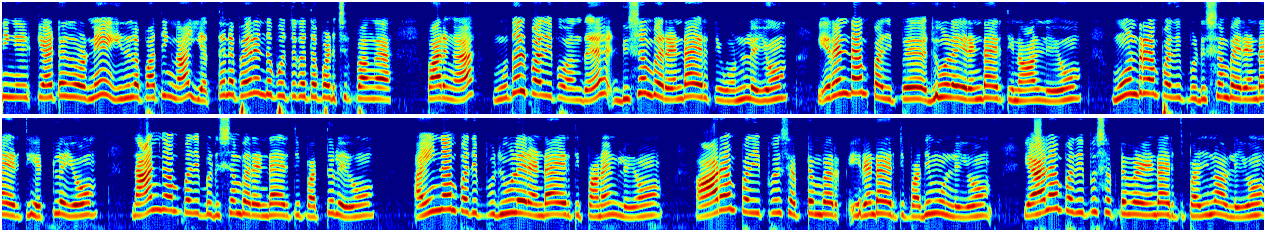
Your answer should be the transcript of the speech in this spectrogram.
நீங்கள் கேட்டது உடனே இதில் பார்த்தீங்கன்னா எத்தனை பேர் இந்த புத்தகத்தை படிச்சிருப்பாங்க? பாருங்க முதல் பதிப்பு வந்து டிசம்பர் ரெண்டாயிரத்தி ஒன்றுலையும் இரண்டாம் பதிப்பு ஜூலை ரெண்டாயிரத்தி நாலுலேயும் மூன்றாம் பதிப்பு டிசம்பர் ரெண்டாயிரத்தி எட்டுலையும் நான்காம் பதிப்பு டிசம்பர் ரெண்டாயிரத்தி பத்துலையும் ஐந்தாம் பதிப்பு ஜூலை ரெண்டாயிரத்தி பன்னெண்டுலையும் ஆறாம் பதிப்பு செப்டம்பர் இரண்டாயிரத்தி பதிமூணுலையும் ஏழாம் பதிப்பு செப்டம்பர் ரெண்டாயிரத்தி பதினாலுலையும்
